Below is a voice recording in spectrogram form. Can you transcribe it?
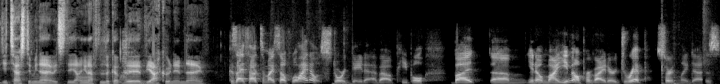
you're testing me now. It's the I'm gonna have to look up the the acronym now. because I thought to myself, well, I don't store data about people, but um, you know, my email provider Drip certainly does.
